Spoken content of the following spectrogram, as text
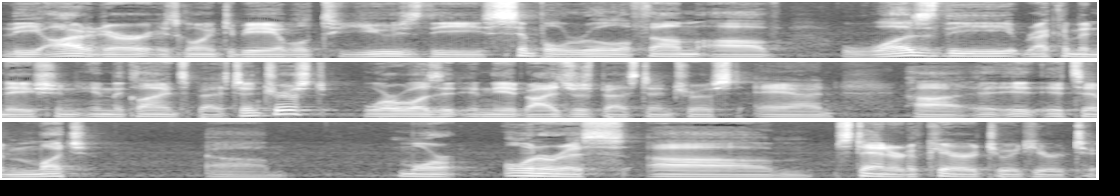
the auditor is going to be able to use the simple rule of thumb of was the recommendation in the client's best interest or was it in the advisor's best interest? And uh, it, it's a much um, more onerous um, standard of care to adhere to.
